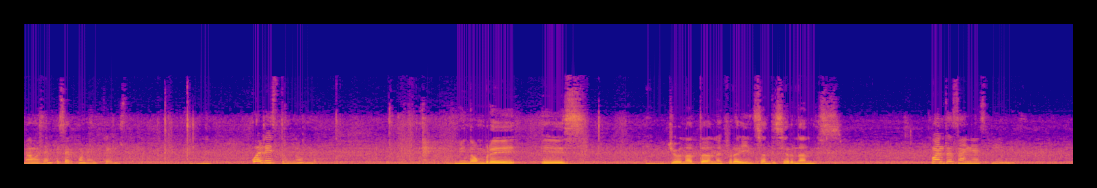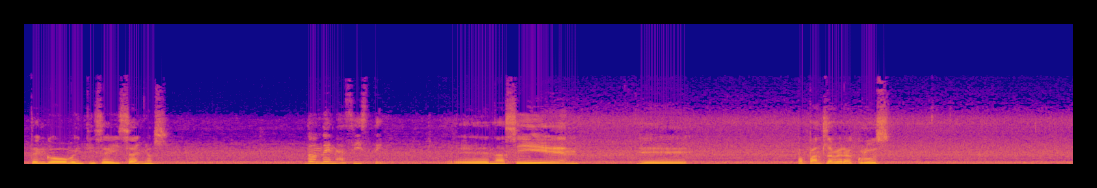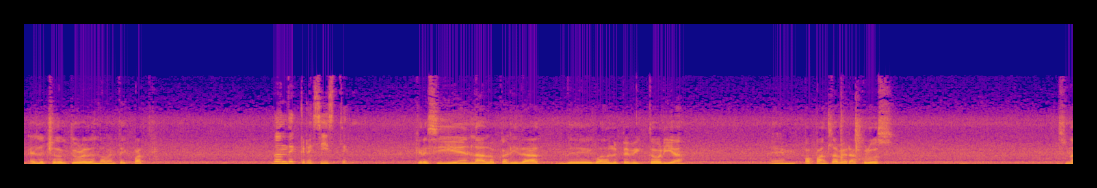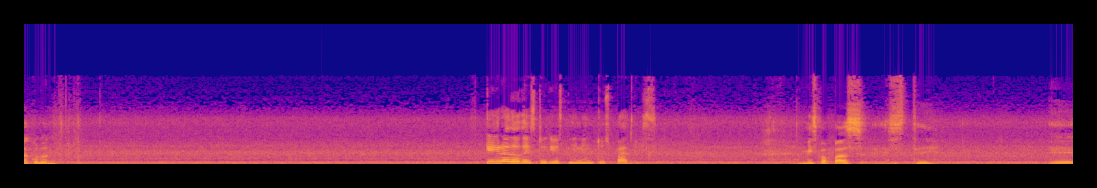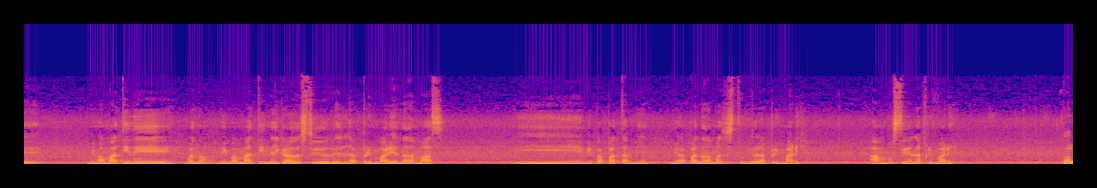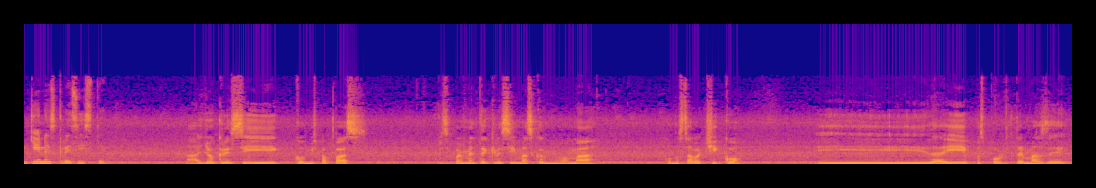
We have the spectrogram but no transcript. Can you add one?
Vamos a empezar con la entrevista. ¿Cuál es tu nombre? Mi nombre es Jonathan Efraín Sánchez Hernández. ¿Cuántos años tienes? Tengo 26 años. ¿Dónde naciste? Eh, nací en eh, Papantla, Veracruz, el 8 de octubre del 94. ¿Dónde creciste? Crecí en la localidad de Guadalupe Victoria, en Papantla, Veracruz. Es una colonia. ¿Qué grado de estudios tienen tus padres? Mis papás, este, eh, mi mamá tiene, bueno, mi mamá tiene el grado de estudio de la primaria nada más y mi papá también. Mi papá nada más estudió la primaria. Ambos tienen la primaria. ¿Con quiénes creciste? Ah, yo crecí con mis papás. Principalmente crecí más con mi mamá cuando estaba chico. Y de ahí, pues por temas de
